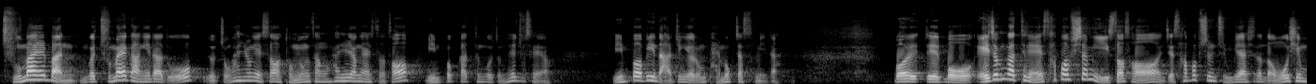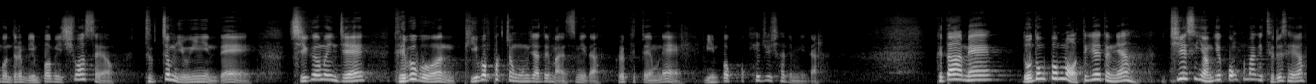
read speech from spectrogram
주말반 그러니까 주말 강의라도 좀 활용해서 동영상 활용해서 민법 같은 거 좀 해주세요. 민법이 나중에 여러분 발목 잡습니다. 뭐 이제 뭐 예전 같은 애 사법 시험이 있어서 이제 사법 시험 준비하시다 넘어오신 분들은 민법이 쉬웠어요. 득점 요인인데 지금은 이제 대부분 비법학 전공자들 많습니다. 그렇기 때문에 민법 꼭 해주셔야 됩니다. 그 다음에 노동법은 어떻게 해야 되냐? GS 연기 꼼꼼하게 들으세요.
